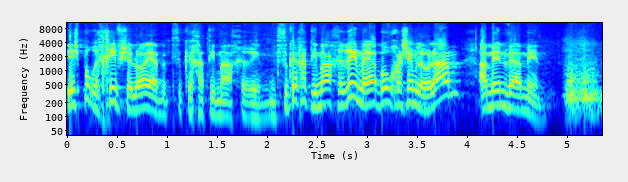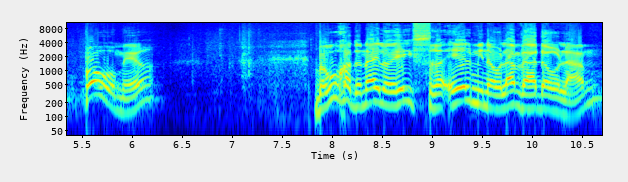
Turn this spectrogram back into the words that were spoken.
יש פה רכיב שלא היה בפסוקי חתימה אחרים. בפסוקי חתימה אחרים היה ברוך השם לעולם, אמן ואמן. פה הוא אומר, ברוך אדוני אלוהי ישראל מן העולם ועד העולם,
